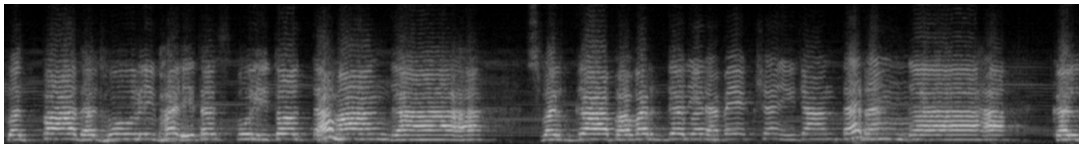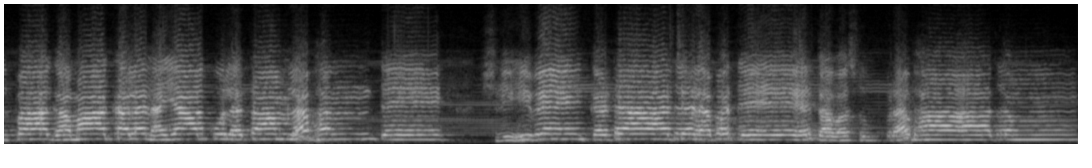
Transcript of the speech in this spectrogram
त्वत्पादधूलि स्वर्गापवर्ग निरपेक्ष निजान्तरङ्गाः कल्पागमाकलनया कुलताम् लभन्ते। श्रीवेङ्कटाचलपते तव सुप्रभातम्।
